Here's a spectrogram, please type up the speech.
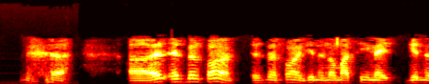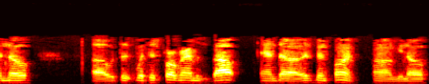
uh, it, it's been fun. It's been fun getting to know my teammates, getting to know uh, what, the, what this program is about, and uh, it's been fun. Um, you know,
